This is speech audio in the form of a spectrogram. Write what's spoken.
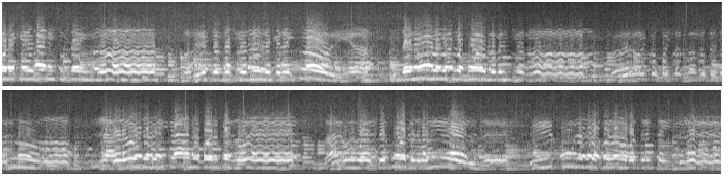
y con estos nacionales que la historia del mundo nuestro pueblo mencionó. Heroico paisandullo te saludo, la heroica americana porque lo es. Saludo a este pueblo de valiente y cura de los bravos 33.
